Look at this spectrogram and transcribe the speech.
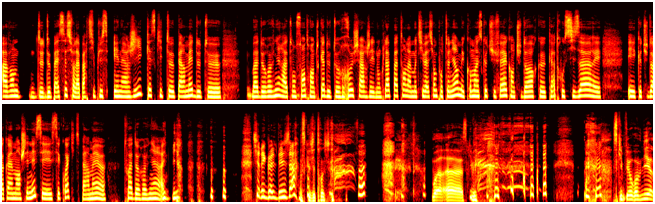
avant de, de, passer sur la partie plus énergie, qu'est-ce qui te permet de te, bah, de revenir à ton centre, en tout cas de te recharger? Donc là, pas tant la motivation pour tenir, mais comment est-ce que tu fais quand tu dors que 4 ou 6 heures et, et que tu dois quand même enchaîner? C'est, c'est quoi qui te permet, euh, toi, de revenir à être bien? tu rigoles déjà? Parce que j'ai trop Moi, euh, ce qui me... ce qui me fait revenir,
